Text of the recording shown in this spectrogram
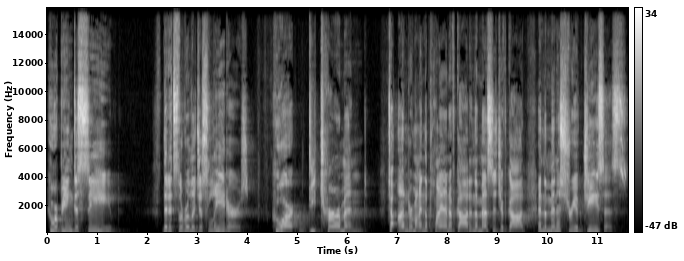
who are being deceived, that it's the religious leaders who are determined to undermine the plan of God and the message of God and the ministry of Jesus.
